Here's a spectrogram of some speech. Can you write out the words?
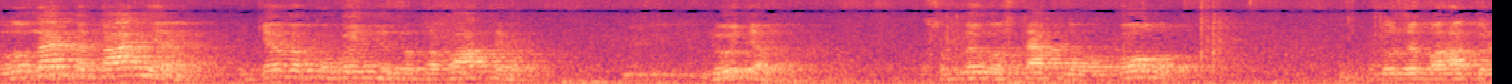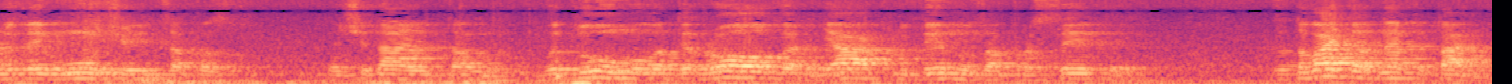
Головне питання, яке ви повинні задавати людям, особливо з теплого колу, дуже багато людей мучаються, починають там видумувати ровер, як людину запросити. Задавайте одне питання.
